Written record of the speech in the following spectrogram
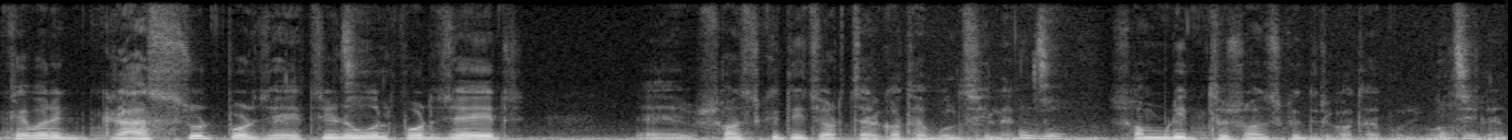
একেবারে গ্রাসরুট পর্যায়ে তৃণমূল পর্যায়ের সংস্কৃতি চর্চার কথা বলছিলেন সমৃদ্ধ সংস্কৃতির কথা বলছিলেন।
